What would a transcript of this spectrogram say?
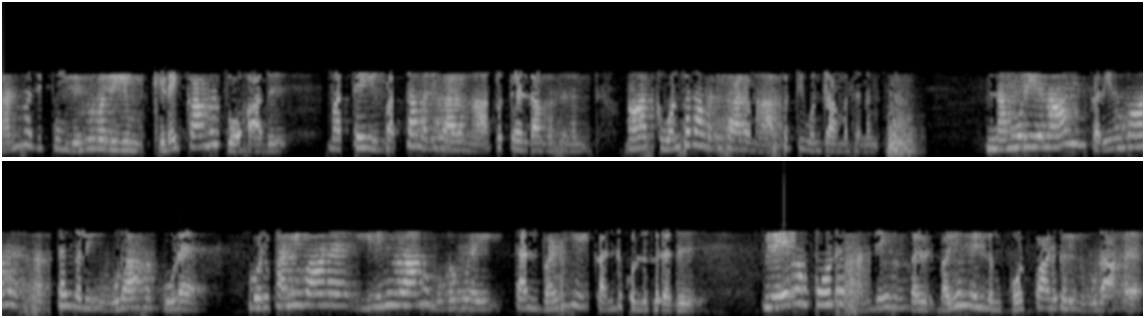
நன்மதிப்பும் வெகுமதியும் கிடைக்காமல் போகாது. மத்தேயு பத்தாம் அதிகாரம் நாற்பத்தி இரண்டாம் வசனம். மார்க் ஒன்பதாம் அதிகாரம் நாற்பத்தி ஒன்றாம் வசனம். நம்முடைய நாளின் கடினமான சத்தங்களின் ஊடாக கூட ஒரு பணிவான இனிமையான முகவுரை தன் வழியை கண்டு கொள்ளுகிறது. வேகம் போன்ற சந்தேகங்கள் பயம் என்னும் கோட்பாடுகளின் ஊடாக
